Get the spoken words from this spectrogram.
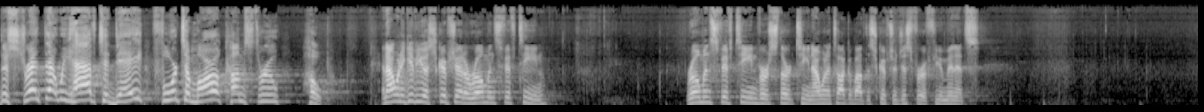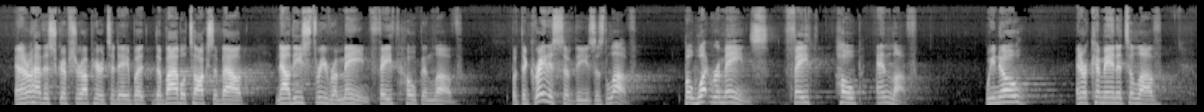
The strength that we have today for tomorrow comes through hope. And I want to give you a scripture out of Romans 15. Romans 15, verse 13. I want to talk about the scripture just for a few minutes. And I don't have this scripture up here today, but the Bible talks about now these three remain faith, hope, and love. But the greatest of these is love. But what remains? Faith, hope, and love. We know and are commanded to love.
